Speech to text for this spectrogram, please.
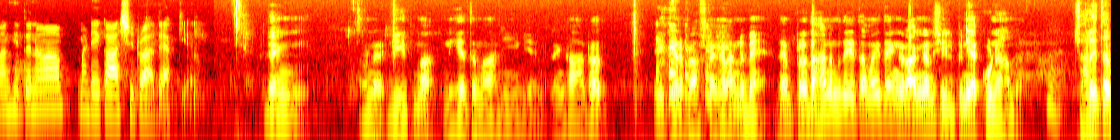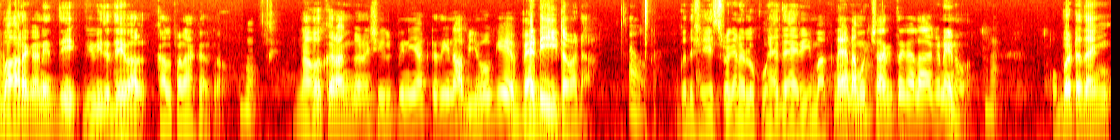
මංහිතනවා මට කාශිරවාදයක් කියලා දැන් ඔන්න ගීත්ම නිහතමානී කියන්න. දැන් කාටවත් ඒකන ප්‍රශ්න කරන්න බෑ. දැන් ප්‍රධානම දේ තමයි දැන් රංගන ශිල්පිනියක් වුණාම. චරිත බාරගනිද්දී විවිධ දේවල් කල්පනා කරනවා. නවක රංගන ශිල්පිනියක්ට තියෙන අභියෝගය වැඩි ඊට වඩා. මොකද ශේත්‍ර ගැන ලොකු හැදෑරීමක් නෑ. නමුත් චරිත කලාගෙන එනවා. ඔබට දැන්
